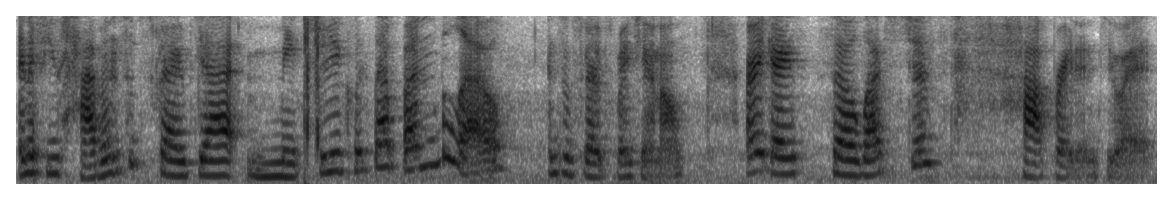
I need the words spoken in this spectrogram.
And if you haven't subscribed yet, make sure you click that button below and subscribe to my channel. Alright guys, so let's just hop right into it.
